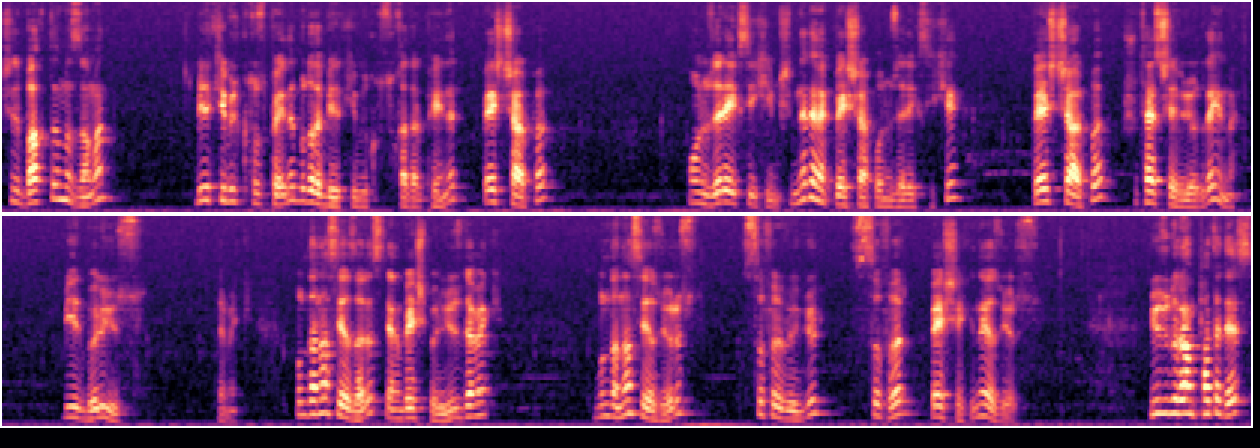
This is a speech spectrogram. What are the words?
Şimdi baktığımız zaman 1 kibrit kutusu peynir, bu da 1 kibrit kutusu kadar peynir. 5 çarpı 10 üzeri eksi 2'ymiş. Şimdi ne demek 5 çarpı 10 üzeri eksi 2? 5 çarpı şu ters çeviriyordu değil mi? 1 bölü 100 demek. Bunda nasıl yazarız? Yani 5 bölü 100 demek. Bunda nasıl yazıyoruz? 0,05 şeklinde yazıyoruz. 100 gram patates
